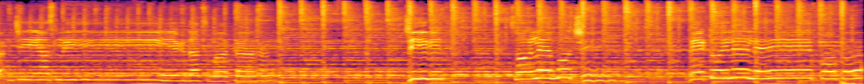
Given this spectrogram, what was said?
सांची असली एकदाच माका. जीवित सोगले मोचे भेटोयलेले photo.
